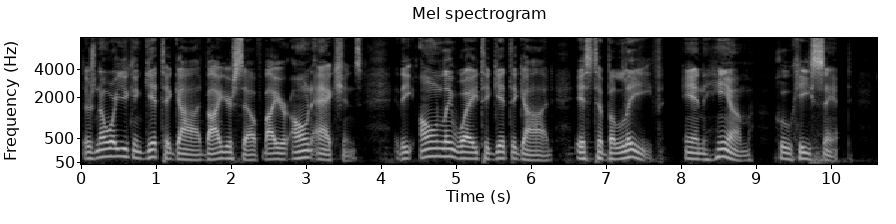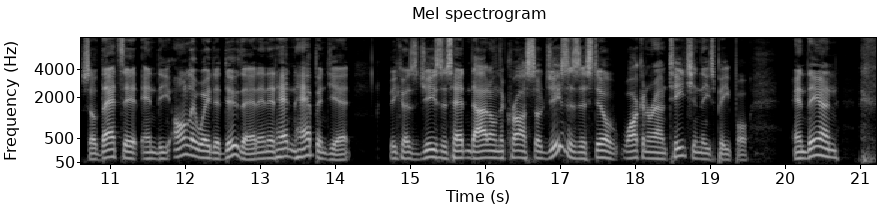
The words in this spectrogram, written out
There's no way you can get to God by yourself, by your own actions. The only way to get to God is to believe in Him who He sent. So that's it. And the only way to do that, and it hadn't happened yet, because Jesus hadn't died on the cross. So Jesus is still walking around teaching these people. And then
